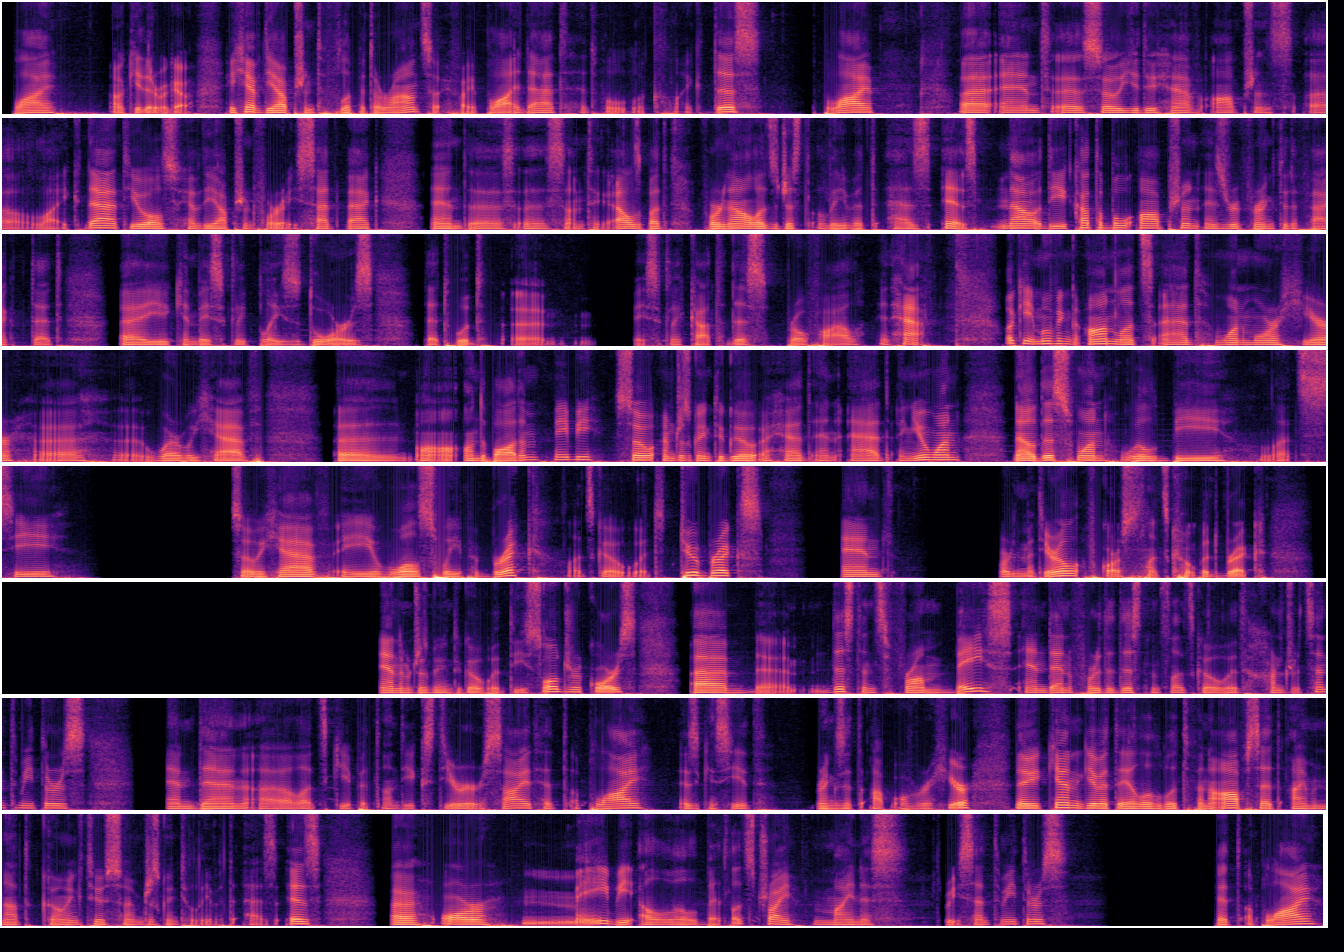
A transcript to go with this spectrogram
apply. Okay, there we go. You have the option to flip it around, so if I apply that, it will look like this. Apply. Uh, and uh, so you do have options uh, like that. You also have the option for a setback and uh, uh, something else, but for now let's just leave it as is. Now the cuttable option is referring to the fact that uh, you can basically place doors that would basically cut this profile in half. Okay, moving on, let's add one more here uh, uh, where we have uh, on the bottom maybe. So I'm just going to go ahead and add a new one. Now this one will be, let's see, so we have a wall sweep brick. Let's go with two bricks. And for the material, of course, let's go with brick and I'm just going to go with the soldier course. Uh, uh, distance from base and then for the distance let's go with 100 centimeters. And then uh, let's keep it on the exterior side hit apply. As you can see it brings it up over here. Now you can give it a little bit of an offset. I'm not going to so I'm just going to leave it as is. Uh, or maybe a little bit. Let's try minus 3 centimeters. Hit apply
